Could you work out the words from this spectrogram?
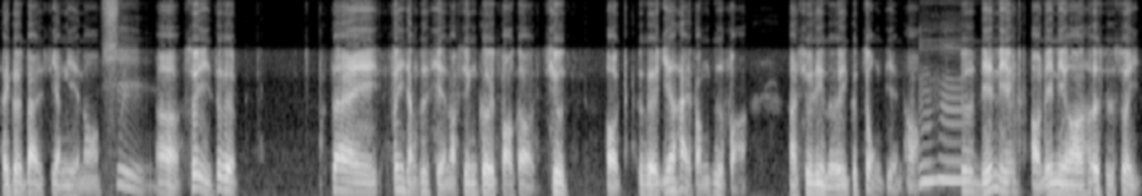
才可以卖香烟哦。是啊，所以这个在分享之前呢，先各位报告就哦这个烟害防治法啊修订的一个重点哈，就是年龄啊年龄啊二十岁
